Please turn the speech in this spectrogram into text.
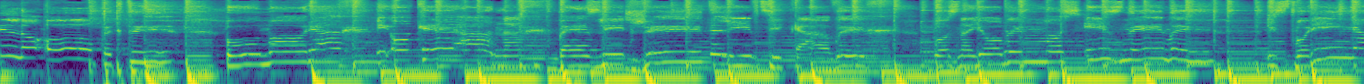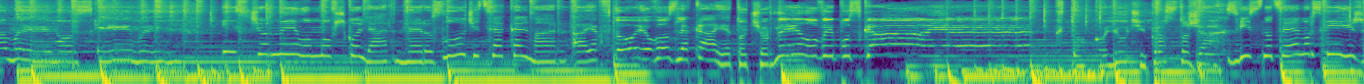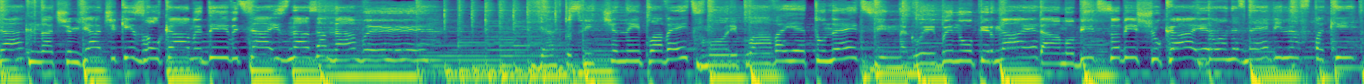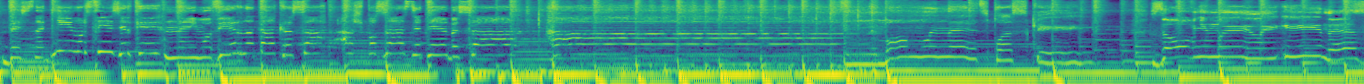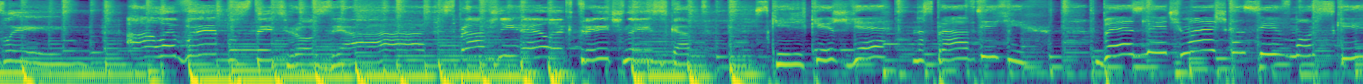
познайомимось із ними, і створіннями морськими. Із чорнилом, мов школяр, не розлучиться кальмар. А як хто його злякає, то чорнило випускає. Хто колючий, просто жах. Звісно, це морський їжак. Наче м'ячик із голками дивиться із нас за нами. Досвідчений плавець. В морі плаває тунець, він на глибину пірнає, там обід собі шукає. То не в небі навпаки, десь на дні морські зірки, неймовірна та краса, аж позаздять небеса. Га. Немов млинець плаский, зовні милий і не злий, але випустить розряд, справжній електричний скап. Скільки ж є насправді їх безліч мешканців морських.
